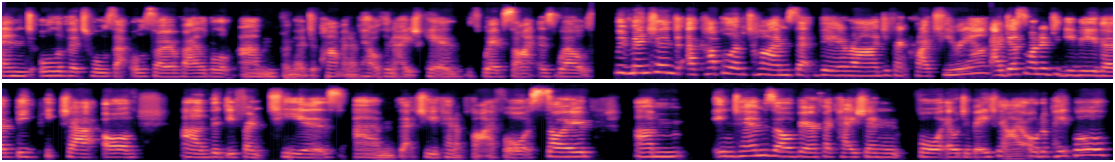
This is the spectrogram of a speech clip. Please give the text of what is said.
and all of the tools are also available um, from the Department of Health and Aged Care's website as well. We've mentioned a couple of times that there are different criteria. I just wanted to give you the big picture of um, the different tiers um, that you can apply for. So, um, in terms of verification for LGBTI older people,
